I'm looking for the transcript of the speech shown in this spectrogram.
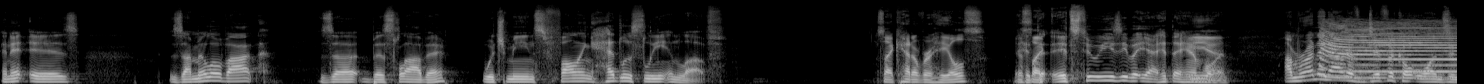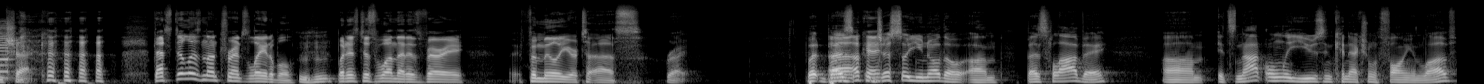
and it is Zamilovat z bezhlavě, which means falling headlessly in love. It's like head over heels. It's Hit like the- it's too easy, but yeah, hit the ham Yeah. horn. I'm running out of difficult ones in Czech. that still isn't untranslatable, Mm-hmm. but it's just one that is very familiar to us. Right. But Bez, Uh, okay. just so you know, though, um, bezhlavě, um, it's not only used in connection with falling in love.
